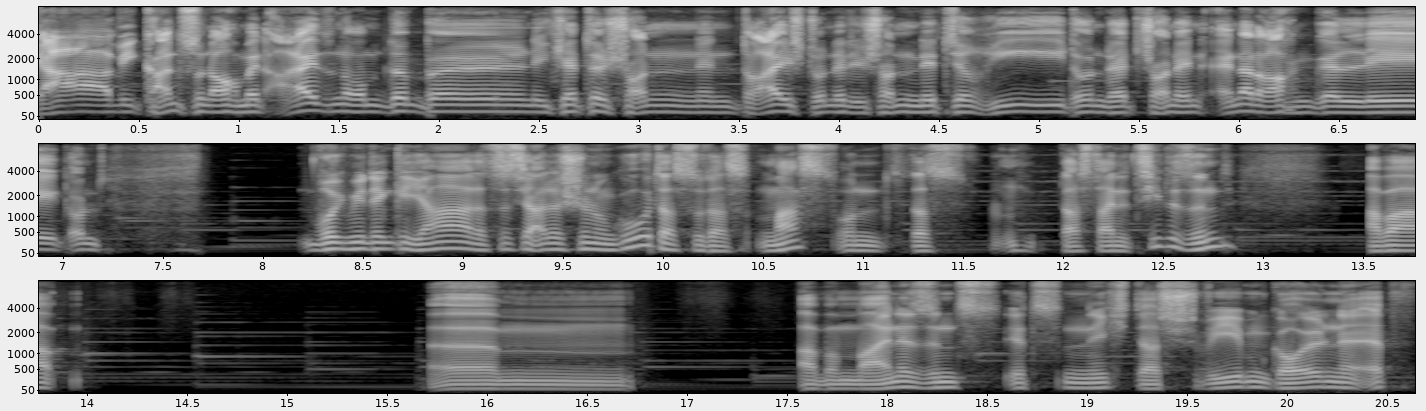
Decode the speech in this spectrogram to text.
ja, wie kannst du noch mit Eisen rumdümpeln? Ich hätte schon in drei Stunden schon Netherit und hätte schon den Enderdrachen gelegt und wo ich mir denke, ja, das ist ja alles schön und gut, dass du das machst und dass das deine Ziele sind, aber ähm, aber meine sind jetzt nicht. Da schweben goldene Äpfel.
